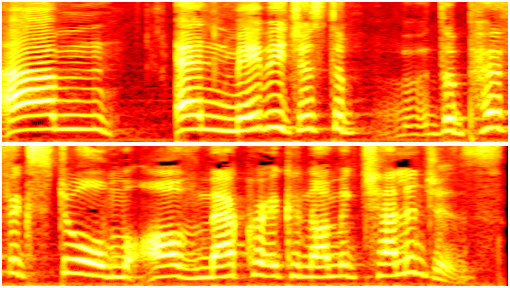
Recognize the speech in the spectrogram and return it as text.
Um, and maybe just a, the perfect storm of macroeconomic challenges?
